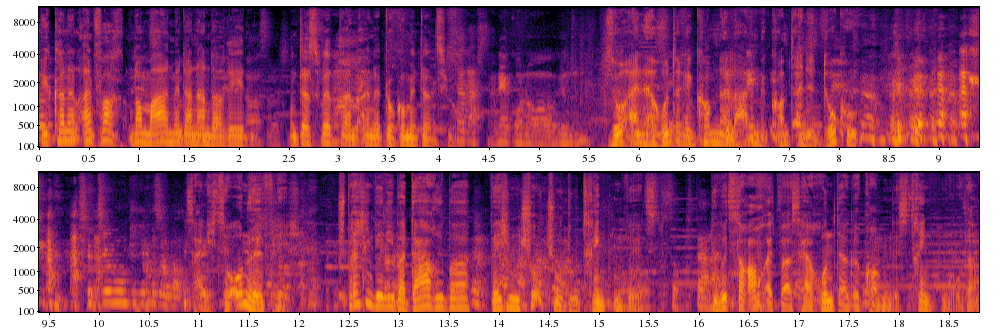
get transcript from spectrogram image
Wir können einfach normal miteinander reden. Und das wird dann eine Dokumentation. So ein heruntergekommener Laden bekommt eine Doku. Sei nicht so unhöflich. Sprechen wir lieber darüber, welchen Shochu du trinken willst. Du willst doch auch etwas heruntergekommenes trinken, oder?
